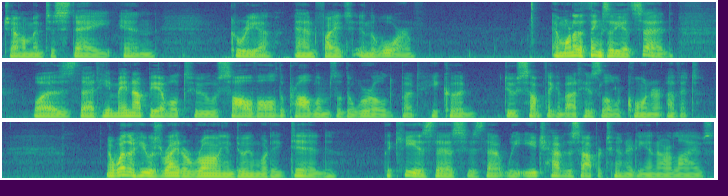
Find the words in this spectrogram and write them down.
gentleman to stay in Korea and fight in the war. And one of the things that he had said was that he may not be able to solve all the problems of the world, but he could do something about his little corner of it. Now, whether he was right or wrong in doing what he did, the key is this is that we each have this opportunity in our lives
